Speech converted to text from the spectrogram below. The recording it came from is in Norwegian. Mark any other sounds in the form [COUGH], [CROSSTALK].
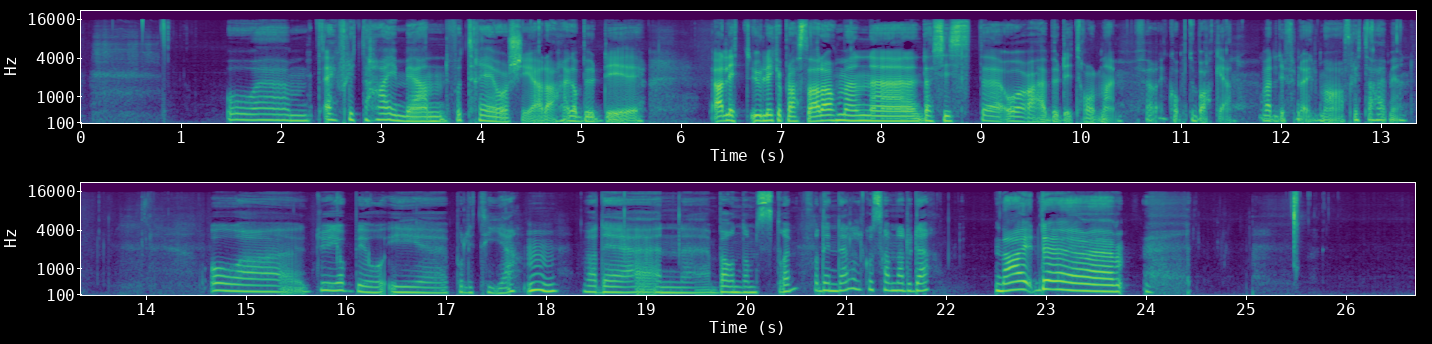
Og eh, jeg flytta hjem igjen for tre år siden, da. Jeg har bodd i ja, litt ulike plasser, da, men eh, de siste åra har jeg bodd i Trondheim før jeg kom tilbake igjen. Veldig fornøyd med å flytte hjem igjen. Og eh, du jobber jo i eh, politiet. Mm. Var det en eh, barndomsdrøm for din del, eller hvordan havna du der? Nei, det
